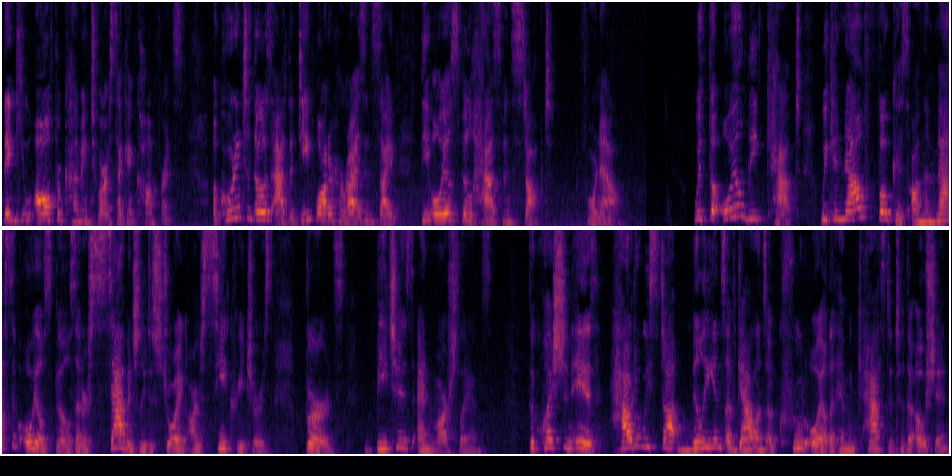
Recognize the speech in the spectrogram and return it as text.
Thank you all for coming to our second conference. According to those at the Deepwater Horizon site, the oil spill has been stopped. For now. With the oil leak capped, we can now focus on the massive oil spills that are savagely destroying our sea creatures, birds, beaches, and marshlands. The question is, how do we stop millions of gallons of crude oil that have been cast into the ocean?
